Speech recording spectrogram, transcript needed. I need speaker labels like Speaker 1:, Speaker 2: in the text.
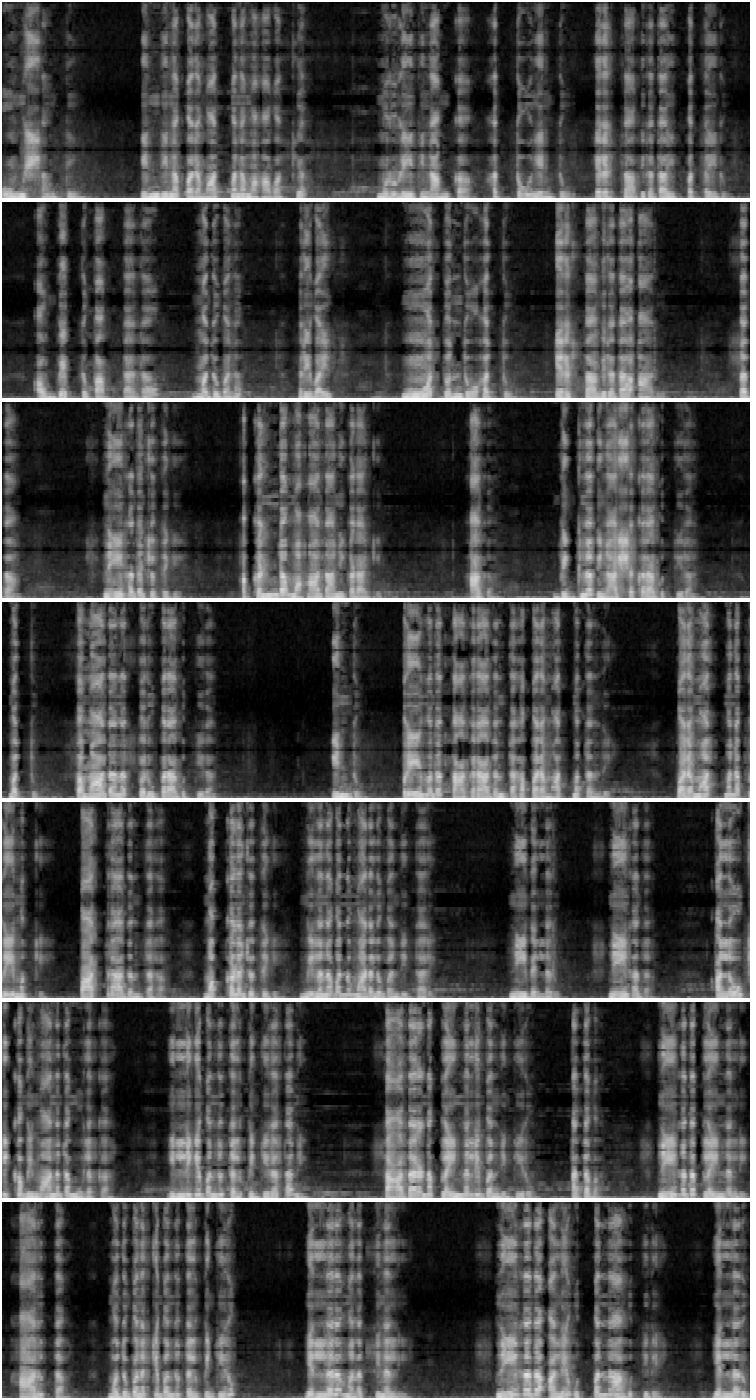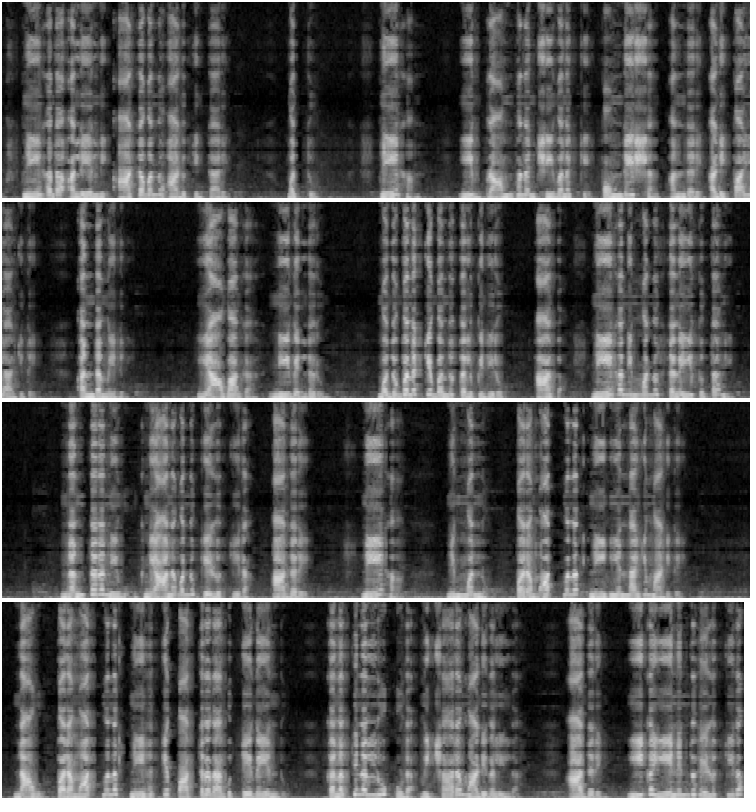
Speaker 1: ಓಂ ಶಾಂತಿ. ಇಂದಿನ ಪರಮಾತ್ಮನ ಮಹಾವಾಕ್ಯ, ಮುರುಳಿ ದಿನಾಂಕ ಹತ್ತು ಎಂಟು ಎರಡ್ ಸಾವಿರದ ಇಪ್ಪತ್ತೈದು. ಅವ್ಯಕ್ತ ಬಾಪ್ತಾದ ಮಧುಬನ ರಿವೈಸ್ ಮೂವತ್ತೊಂದು ಹತ್ತು ಎರಡ್ ಸಾವಿರದ ಆರು. ಸದಾ ಸ್ನೇಹದ ಜೊತೆಗೆ ಅಖಂಡ ಮಹಾದಾನಿಗಳಾಗಿ. ಆಗ ವಿಘ್ನ ವಿನಾಶಕರಾಗುತ್ತೀರಾ? ಮತ್ತು ಸಮಾಧಾನ ಸ್ವರೂಪರಾಗುತ್ತೀರಾ? ಇಂದು ಪ್ರೇಮದ ಸಾಗರ ಆದಂತಹ ಪರಮಾತ್ಮ ತಂದೆ, ಪರಮಾತ್ಮನ ಪ್ರೇಮಕ್ಕೆ ಪಾತ್ರ ಆದಂತಹ ಮಕ್ಕಳ ಜೊತೆಗೆ ಮಿಲನವನ್ನು ಮಾಡಲು ಬಂದಿದ್ದಾರೆ. ನೀವೆಲ್ಲರೂ ಸ್ನೇಹದ ಅಲೌಕಿಕ ವಿಮಾನದ ಮೂಲಕ ಇಲ್ಲಿಗೆ ಬಂದು ತಲುಪಿದ್ದೀರಾ ತಾನೆ? ಸಾಧಾರಣ ಪ್ಲೈನ್ನಲ್ಲಿ ಬಂದಿದ್ದೀರೋ ಅಥವಾ ಸ್ನೇಹದ ಪ್ಲೈನ್ನಲ್ಲಿ ಹಾರುತ್ತಾ ಮಧುಬನಕ್ಕೆ ಬಂದು ತಲುಪಿದ್ದೀರೋ? ಎಲ್ಲರ ಮನಸ್ಸಿನಲ್ಲಿ ಸ್ನೇಹದ ಅಲೆ ಉತ್ಪನ್ನ ಆಗುತ್ತಿದೆ. ಎಲ್ಲರೂ ಸ್ನೇಹದ ಅಲೆಯಲ್ಲಿ ಆಟವನ್ನು ಆಡುತ್ತಿದ್ದಾರೆ. ಮತ್ತು ಸ್ನೇಹ ಈ ಬ್ರಾಹ್ಮಣ ಜೀವನಕ್ಕೆ ಫೌಂಡೇಶನ್ ಅಂದರೆ ಅಡಿಪಾಯ ಆಗಿದೆ. ಅಂದ ಮೇಲೆ, ಯಾವಾಗ ನೀವೆಲ್ಲರೂ ಮಧುಬನಕ್ಕೆ ಬಂದು ತಲುಪಿದಿರೋ, ಆಗ ಸ್ನೇಹ ನಿಮ್ಮನ್ನು ಸೆಳೆಯುತ್ತಾನೆ ನಂತರ ನೀವು ಜ್ಞಾನವನ್ನು ಕೇಳುತ್ತೀರಾ? ಆದರೆ ಸ್ನೇಹ ನಿಮ್ಮನ್ನು ಪರಮಾತ್ಮನ ಸ್ನೇಹಿಯನ್ನಾಗಿ ಮಾಡಿದೆ. ನಾವು ಪರಮಾತ್ಮನ ಸ್ನೇಹಕ್ಕೆ ಪಾತ್ರರಾಗುತ್ತೇವೆ ಎಂದು ಕನಸಿನಲ್ಲೂ ಕೂಡ ವಿಚಾರ ಮಾಡಿರಲಿಲ್ಲ. ಆದರೆ ಈಗ ಏನೆಂದು ಹೇಳುತ್ತೀರಾ?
